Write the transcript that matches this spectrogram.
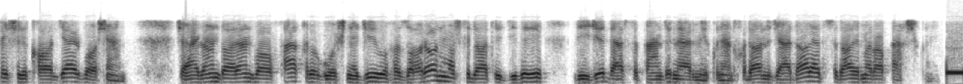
قشر کارگر باشند که الان دارن با فقر و گشنگی و هزاران مشکلات دیگه دیگه دست پنجه نرم می‌کنند خدا نجدارت صدای مرا پخش کنید.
